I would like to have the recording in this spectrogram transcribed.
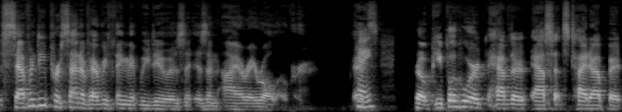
70% of everything that we do is, is an IRA rollover. Okay. It's- so people who are have their assets tied up at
